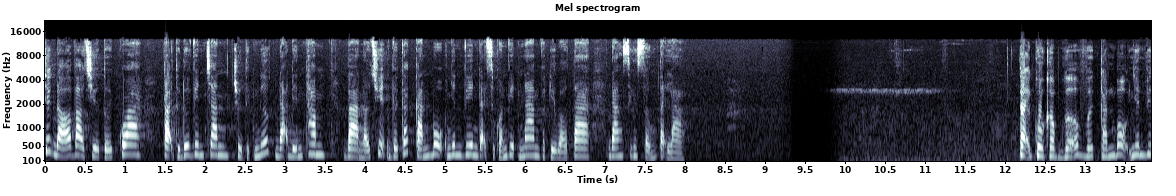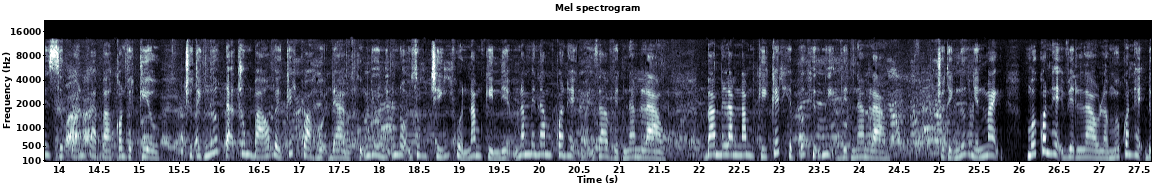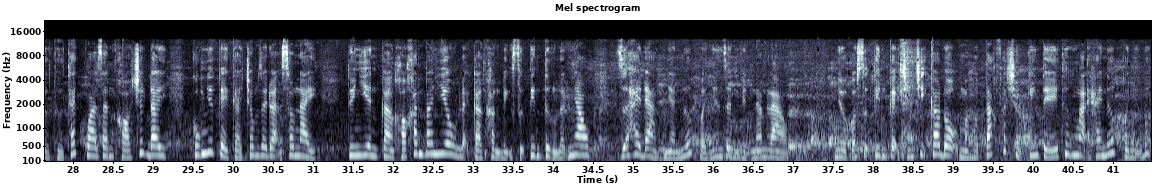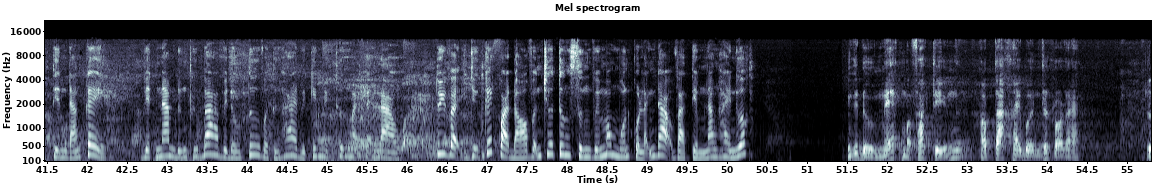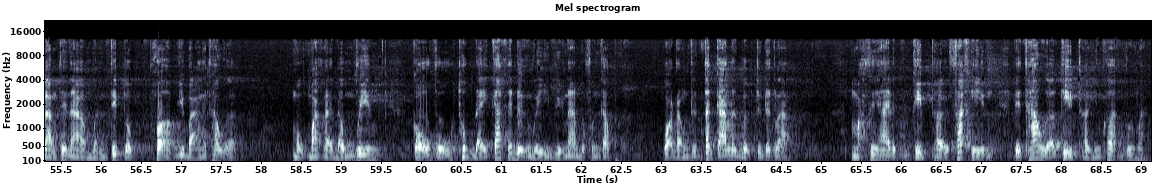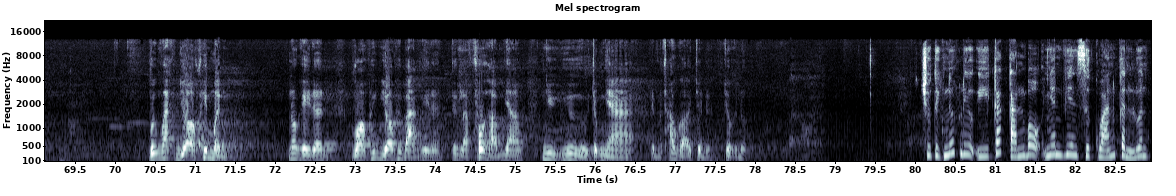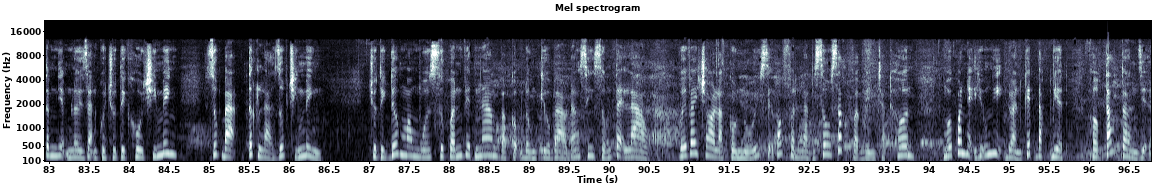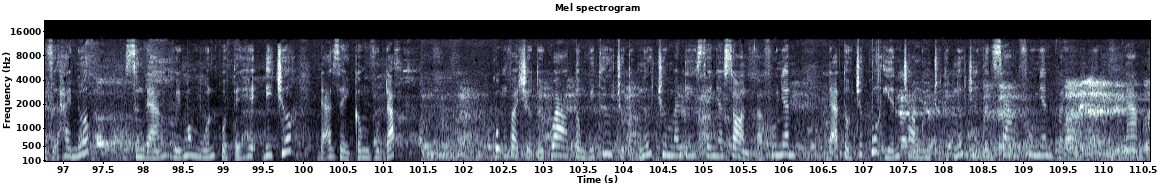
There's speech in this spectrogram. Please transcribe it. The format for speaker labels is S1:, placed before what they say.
S1: Trước đó vào chiều tối qua, tại thủ đô Viên Chăn, Chủ tịch nước đã đến thăm và nói chuyện với các cán bộ nhân viên Đại sứ quán Việt Nam và kiều bào ta đang sinh sống tại Lào.
S2: Tại cuộc gặp gỡ với cán bộ, nhân viên sứ quán và bà con Việt Kiều, Chủ tịch nước đã thông báo về kết quả hội đàm cũng như những nội dung chính của năm kỷ niệm 50 năm quan hệ ngoại giao Việt Nam-Lào, 35 năm ký kết Hiệp ước hữu nghị Việt Nam-Lào. Chủ tịch nước nhấn mạnh, mối quan hệ Việt-Lào là mối quan hệ được thử thách qua gian khó trước đây, cũng như kể cả trong giai đoạn sau này. Tuy nhiên, càng khó khăn bao nhiêu lại càng khẳng định sự tin tưởng lẫn nhau giữa hai đảng, nhà nước và nhân dân Việt Nam-Lào. Nhờ có sự tin cậy chính trị cao độ mà hợp tác phát triển kinh tế, thương mại hai nước có những bước tiến đáng kể. Việt Nam đứng thứ ba về đầu tư và thứ hai về kim ngạch thương mại tại Lào. Tuy vậy, những kết quả đó vẫn chưa tương xứng với mong muốn của lãnh đạo và tiềm năng hai nước.
S3: Những cái đường nét mà phát triển, hợp tác hai bên rất rõ ràng. Làm thế nào mình tiếp tục phối hợp với bạn để tháo gỡ? Một mặt là động viên, cổ vũ, thúc đẩy các cái đơn vị Việt Nam được phân công, hoạt động trên tất cả lĩnh vực trên đất Lào. Mặt thứ hai là cũng kịp thời phát hiện để tháo gỡ kịp thời những khó khăn vướng mắt vướng mắt do phía mình, nó gây lên do phía do phía bạn gây lên tức là phối hợp nhau như như người trong nhà để mà tháo gỡ cho được cho được.
S2: Chủ tịch nước lưu ý các cán bộ, nhân viên sứ quán cần luôn tâm niệm lời dặn của Chủ tịch Hồ Chí Minh, giúp bạn tức là giúp chính mình. Chủ tịch nước mong muốn sứ quán Việt Nam và cộng đồng kiều bào đang sinh sống tại Lào với vai trò là cầu nối sẽ góp phần làm sâu sắc và bền chặt hơn mối quan hệ hữu nghị đoàn kết đặc biệt, hợp tác toàn diện giữa hai nước, xứng đáng với mong muốn của thế hệ đi trước đã dày công vun đắp. Cũng vào chiều tối qua, Tổng Bí thư Chủ tịch nước Chumali Senyason và phu nhân đã tổ chức quốc yến chào mừng Chủ tịch nước Trương Tấn Sang, phu nhân và đoàn Việt Nam.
